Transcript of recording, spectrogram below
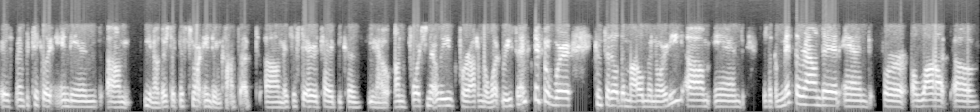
in particular Indians, um, you know, there's like the smart Indian concept. Um, it's a stereotype because you know, unfortunately, for I don't know what reason, we're considered the model minority, um, and there's like a myth around it. And for a lot of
